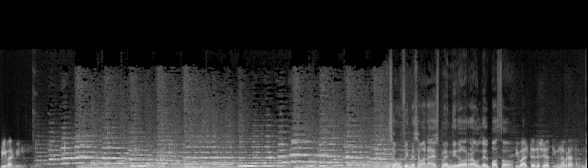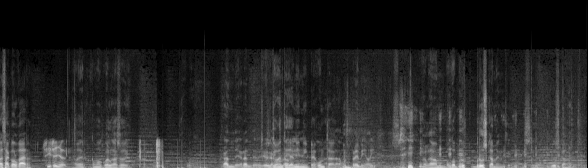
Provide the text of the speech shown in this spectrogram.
¡Viva el vino! Deseo un fin de semana espléndido, Raúl del Pozo. Igual te deseo a ti, un abrazo. ¿Vas a colgar? Sí, señor. A ver, ¿cómo cuelgas hoy? Grande, grande. últimamente ya ni, ni pregunta. Damos premio hoy. Colgaba un poco bruscamente. bruscamente.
